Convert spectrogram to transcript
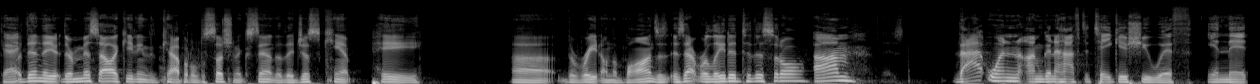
Okay. But then they they're misallocating the capital to such an extent that they just can't pay uh, the rate on the bonds. Is, is that related to this at all? Um, that one I'm going to have to take issue with in that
